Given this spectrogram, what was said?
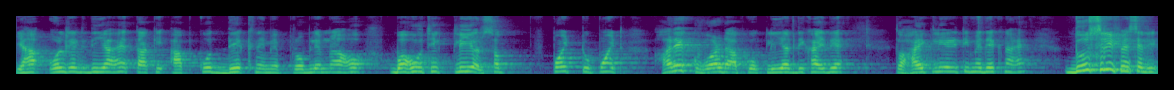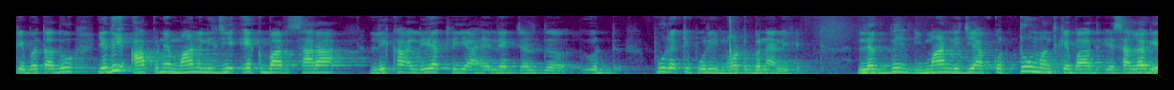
यहाँ ऑलरेडी दिया है ताकि आपको देखने में प्रॉब्लम ना हो। बहुत ही क्लियर सब पॉइंट टू पॉइंट हर एक वर्ड आपको क्लियर दिखाई दे। तो हाई क्लियरिटी में देखना है। दूसरी फैसिलिटी बता दूँ, यदि आपने मान लीजिए एक बार सारा लिखा, लिख लिया है लेक्चर पूरे की पूरी नोट बना ली है। लगभग मान लीजिए आपको टू मंथ के बाद ऐसा लगे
